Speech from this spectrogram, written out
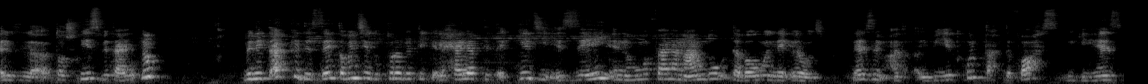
التشخيص بتاعتنا. بنتأكد إزاي؟ طب انت يا دكتورة جاتلك الحالة بتتأكدي إزاي إن هو فعلا عنده تبول لا إرادي؟ لازم بيدخل تحت فحص بجهاز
